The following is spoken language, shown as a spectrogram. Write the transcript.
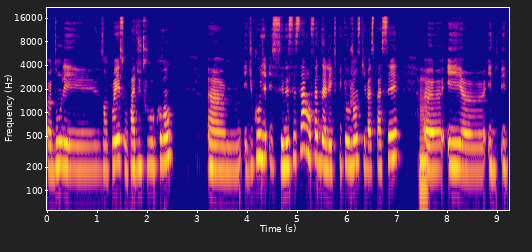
dont les employés sont pas du tout au courant. Euh, et du coup, c'est nécessaire en fait d'aller expliquer aux gens ce qui va se passer mmh. euh, et, euh, et, et,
